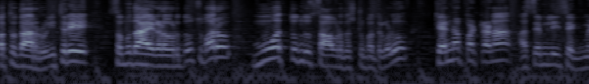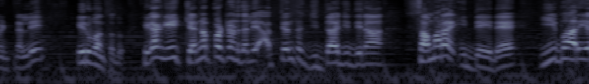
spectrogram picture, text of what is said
ಮತದಾರರು, ಇತರೆ ಸಮುದಾಯಗಳವರದ್ದು ಸುಮಾರು ಮೂವತ್ತೊಂದು ಸಾವಿರದಷ್ಟು ಮತಗಳು ಚನ್ನಪಟ್ಟಣ ಅಸೆಂಬ್ಲಿ ಸೆಗ್ಮೆಂಟ್ನಲ್ಲಿ ಇರುವಂಥದ್ದು. ಹೀಗಾಗಿ ಚನ್ನಪಟ್ಟಣದಲ್ಲಿ ಅತ್ಯಂತ ಜಿದ್ದಾಜಿದ್ದಿನ ಸಮರ ಇದ್ದೇ ಇದೆ. ಈ ಬಾರಿಯ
